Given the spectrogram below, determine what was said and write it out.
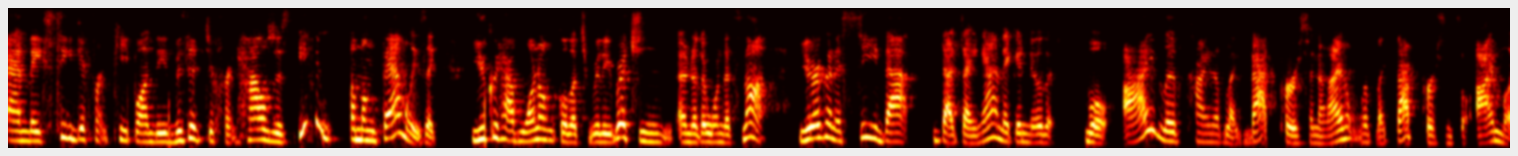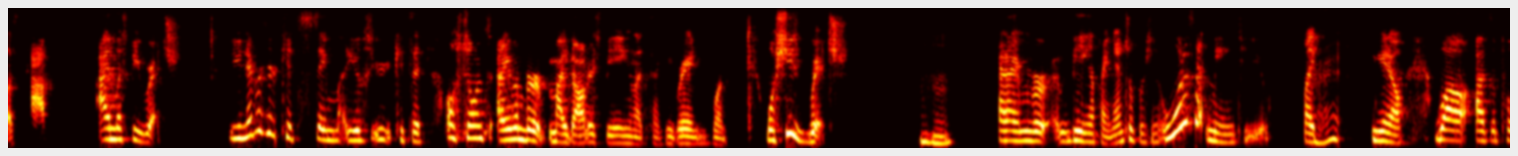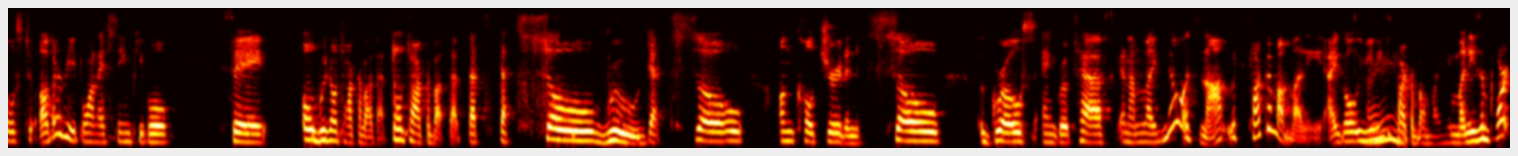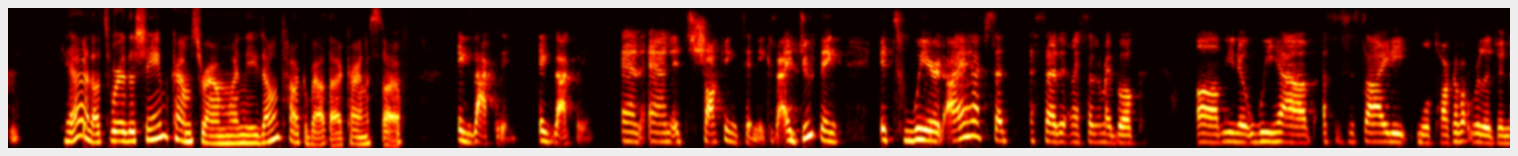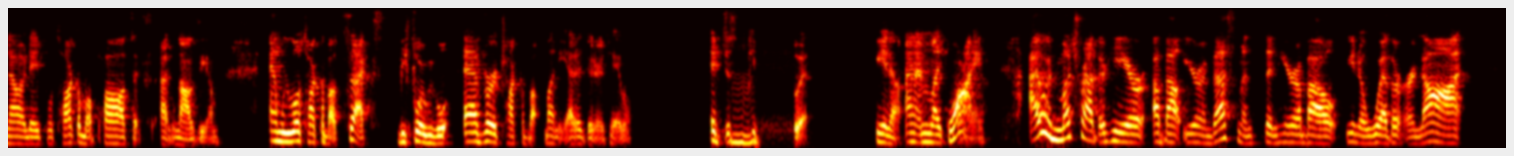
and they see different people and they visit different houses, even among families. Like you could have one uncle that's really rich and another one that's not. You're going to see that that dynamic and know that well, I live kind of like that person and I don't live like that person, so I must have, I must be rich. You never hear kids say, you hear your kids say, oh, so and I remember my daughter's being in like second grade one. Well, she's rich. Mm-hmm. And I remember being a financial person. What does that mean to you? Like, right you know well as opposed to other people and i've seen people say oh we don't talk about that don't talk about that that's that's so rude that's so uncultured and it's so gross and grotesque and i'm like no it's not let's talk about money i go you right. need to talk about money money's important yeah that's where the shame comes from when you don't talk about that kind of stuff exactly exactly and and it's shocking to me because i do think it's weird i have said said it and i said in my book um, you know, we have as a society, we'll talk about religion nowadays, we'll talk about politics at nauseum, and we will talk about sex before we will ever talk about money at a dinner table. It just mm-hmm. people do it, you know, and I'm like, why? I would much rather hear about your investments than hear about, you know, whether or not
